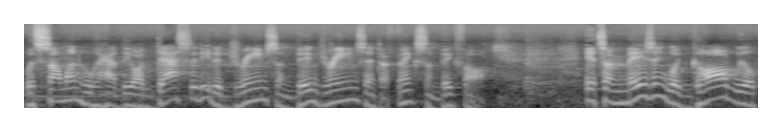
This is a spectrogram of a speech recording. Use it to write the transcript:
with someone who had the audacity to dream some big dreams and to think some big thoughts. It's amazing what God will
